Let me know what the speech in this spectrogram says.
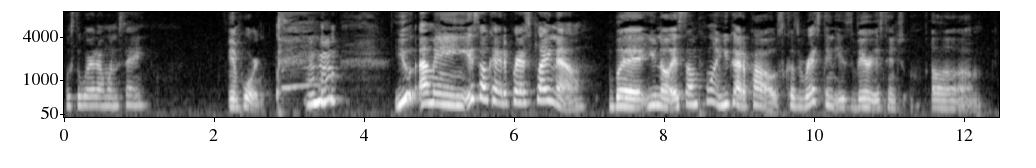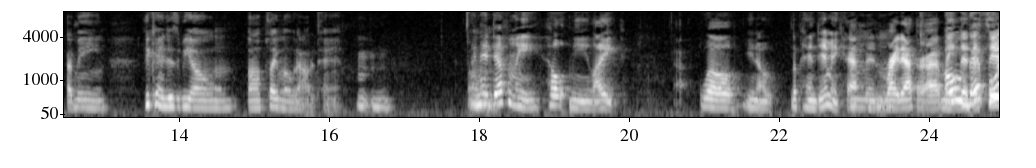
what's the word I want to say? Important. Mhm. You, I mean, it's okay to press play now, but you know, at some point you gotta pause because resting is very essential. Um, I mean, you can't just be on on play mode all the time. And it Um, definitely helped me like well you know the pandemic happened Mhm. right after i made oh, that, that, forced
